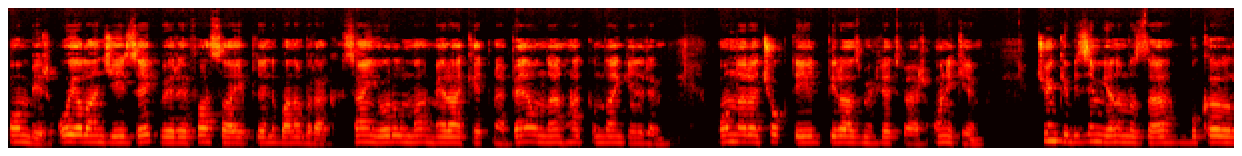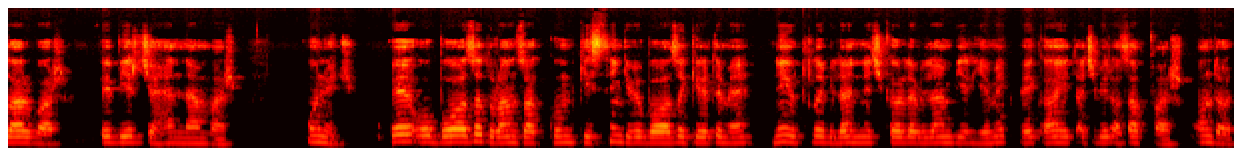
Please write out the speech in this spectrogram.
11. O yalancıyı zevk ve refah sahiplerini bana bırak. Sen yorulma, merak etme. Ben onların hakkından gelirim. Onlara çok değil, biraz mühlet ver. 12. Çünkü bizim yanımızda bukağılar var ve bir cehennem var. 13. Ve o boğaza duran zakkum gistin gibi boğaza girdi mi ne yutulabilen ne çıkarılabilen bir yemek ve gayet acı bir azap var. 14.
